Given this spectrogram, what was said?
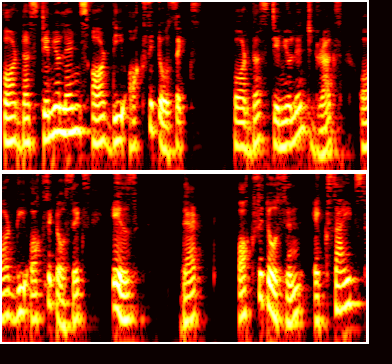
for the stimulants or the oxytocics. For the stimulant drugs or the oxytocics is that Oxytocin excites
